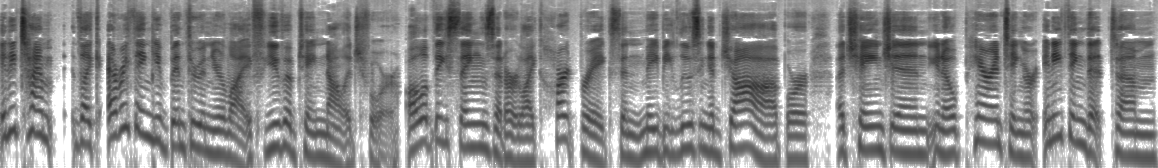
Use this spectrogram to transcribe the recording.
anytime like everything you've been through in your life you've obtained knowledge for all of these things that are like heartbreaks and maybe losing a job or a change in you know parenting or anything that um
